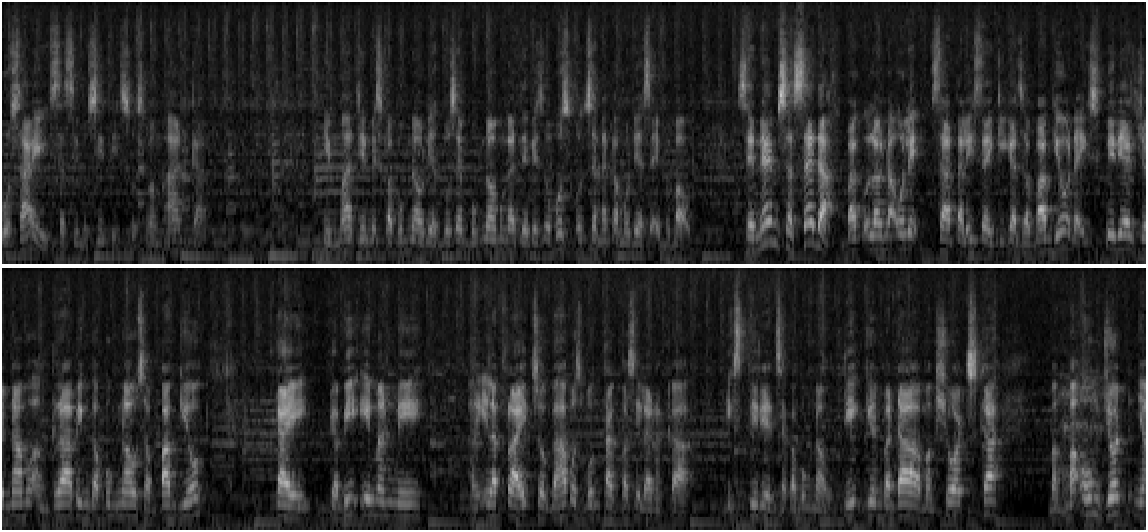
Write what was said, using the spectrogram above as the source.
Busay sa Cebu City. Sus mamaan ka. Imagine mis kabugnaw diya Busay bugnaw mga diris ubos unsa na kamo sa ibabaw. Si Nem sa Seda bago lang nauli sa Talisay gikan sa Bagyo na experience yun namo ang grabing kabugnaw sa Bagyo kay gabi man mi ang ilang flight so gahapos buntag pa sila naka experience sa kabugnaw. Di gyud ba daw mag shorts ka magmaong jud nya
